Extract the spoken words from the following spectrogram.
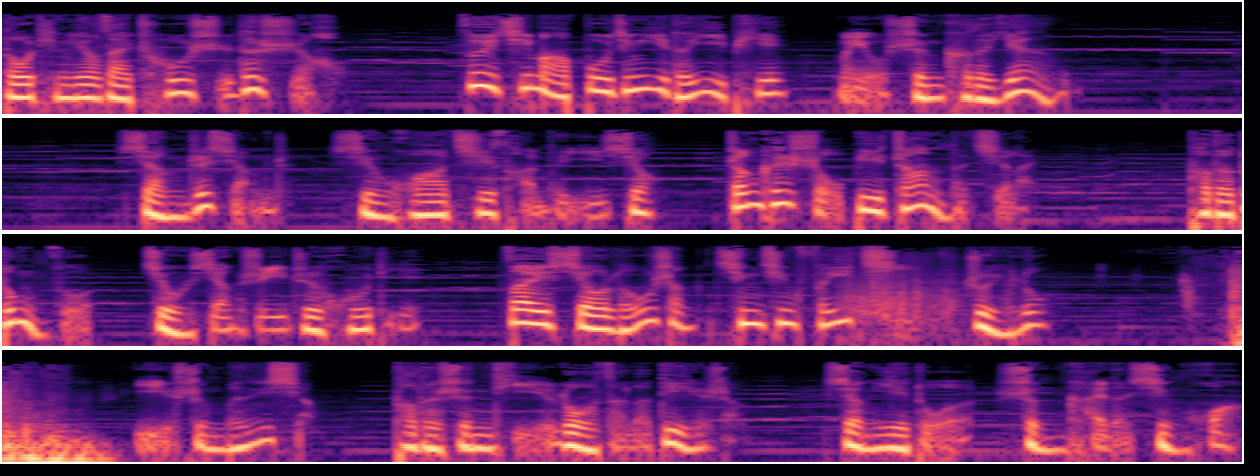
都停留在初识的时候，最起码不经意的一瞥，没有深刻的厌恶。想着想着，杏花凄惨的一笑，张开手臂站了起来。他的动作就像是一只蝴蝶，在小楼上轻轻飞起，坠落。一声闷响，他的身体落在了地上，像一朵盛开的杏花。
